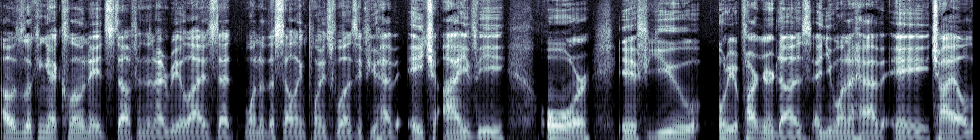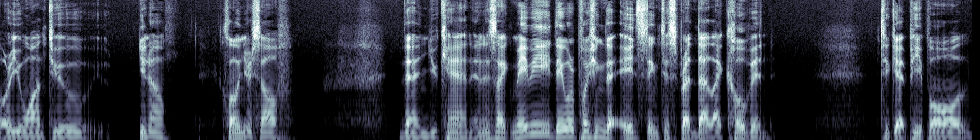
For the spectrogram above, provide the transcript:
I was looking at Clonaid stuff and then I realized that one of the selling points was if you have HIV or if you or your partner does and you want to have a child or you want to you know clone yourself then you can. And it's like maybe they were pushing the aids thing to spread that like covid to get people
